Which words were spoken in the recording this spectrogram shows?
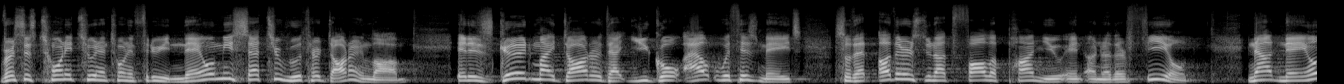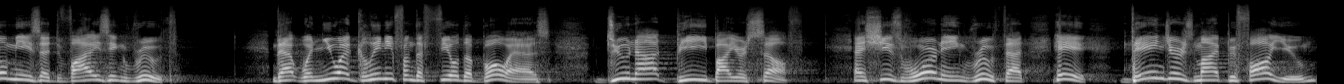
Verses 22 and 23 Naomi said to Ruth, her daughter in law, It is good, my daughter, that you go out with his maids, so that others do not fall upon you in another field. Now, Naomi is advising Ruth that when you are gleaning from the field of Boaz, do not be by yourself. And she's warning Ruth that, hey, dangers might befall you.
